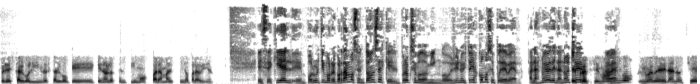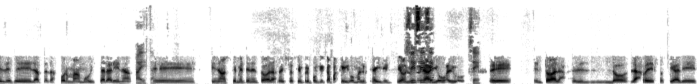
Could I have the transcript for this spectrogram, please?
pero es algo lindo, es algo que, que no lo sentimos para mal, sino para bien. Ezequiel, eh, por último, recordamos entonces que el próximo domingo, lleno de historias, ¿cómo se puede ver? A las 9 de la noche. El próximo domingo, 9 de la noche, desde la plataforma Movistar Arena. Ahí está. Eh, si no, se meten en todas las redes, yo siempre, porque capaz que digo mal una dirección, un horario o algo. Eh, en todas las, las redes sociales,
